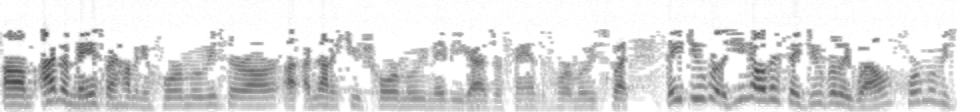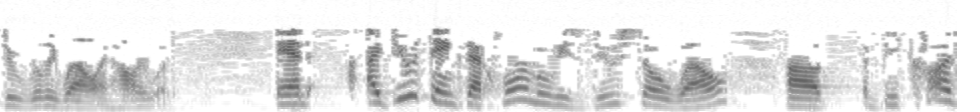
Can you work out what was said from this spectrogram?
Um, I'm amazed by how many horror movies there are. I, I'm not a huge horror movie. Maybe you guys are fans of horror movies, but they do really. Do you know this? They do really well. Horror movies do really well in Hollywood, and I do think that horror movies do so well uh, because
